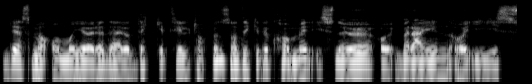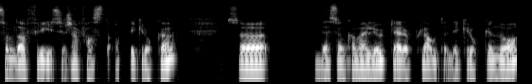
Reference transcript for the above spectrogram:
Det som er om å gjøre, det er å dekke til toppen, sånn at det ikke kommer i snø og regn og is som da fryser seg fast oppi krukka. Så det som kan være lurt, det er å plante det i krukken nå,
